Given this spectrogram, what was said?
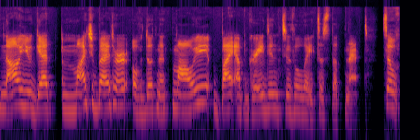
now you get much better of .NET MAUI by upgrading to the latest .NET. So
